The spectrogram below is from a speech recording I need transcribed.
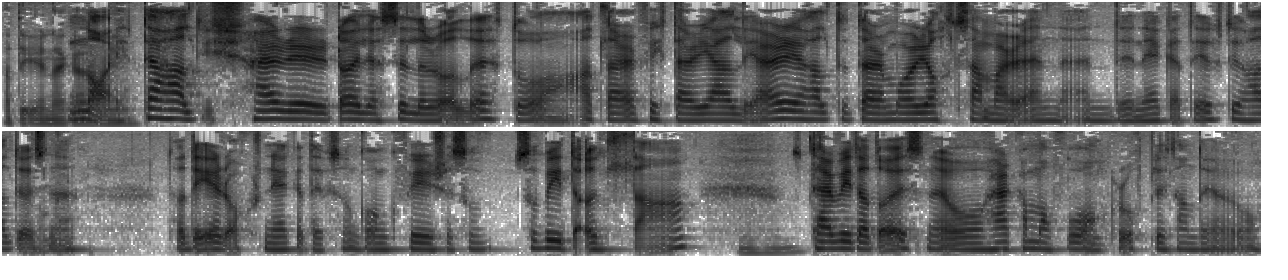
at det är några Nei, det har alltid. Här är døylig stille rollet og alle er fikk der allier. Jeg har alltid där mår hjälpsammare enn än det negativt. Jag har alltid okay ta det är också negativt som gång för sig så så vet alla. Mm. Så där vet att ösne och här kan man få en upplevelse och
